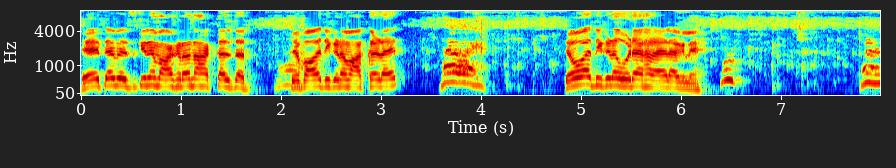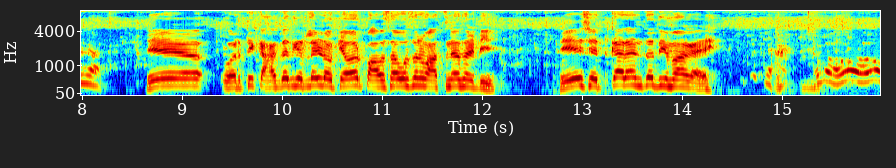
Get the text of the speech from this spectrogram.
हे त्या बेसकीने माकडांना हाकलतात ते पाहू तिकडे माकड आहेत. ते बघा तिकडे उड्या खायला लागले. हे वरती कागद घेतलं डोक्यावर पावसापासून वाचण्यासाठी. हे शेतकऱ्यांचा दिमाग आहे. हो, हो,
